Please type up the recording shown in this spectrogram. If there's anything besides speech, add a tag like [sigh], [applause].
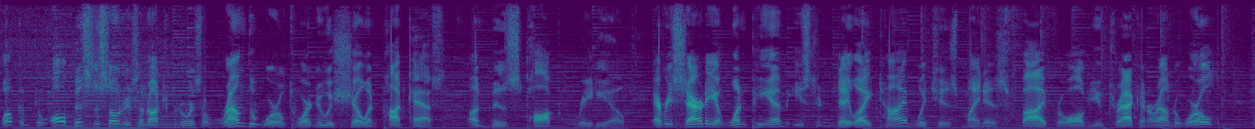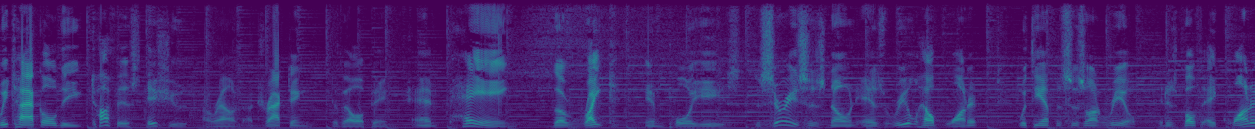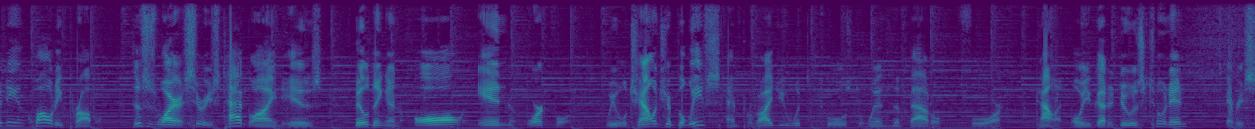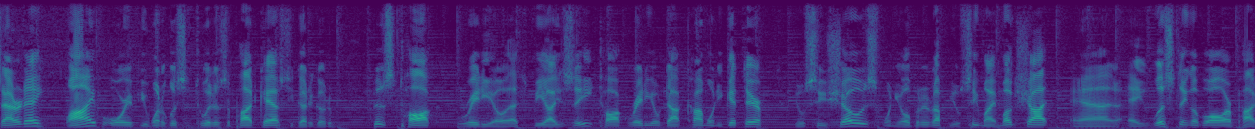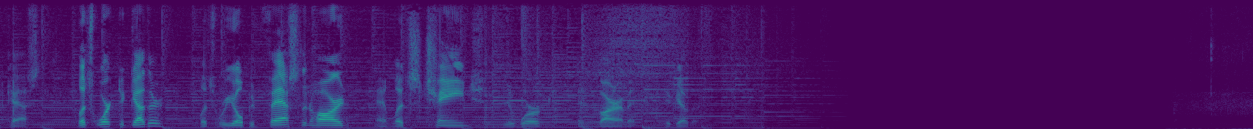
Welcome to all business owners and entrepreneurs around the world to our newest show and podcast on Biz Talk Radio. Every Saturday at 1 p.m. Eastern Daylight Time, which is minus 5 for all of you tracking around the world, we tackle the toughest issues around attracting, developing, and paying the right employees. The series is known as Real Help Wanted with the emphasis on real. It is both a quantity and quality problem. This is why our series tagline is building an all in workforce. We will challenge your beliefs and provide you with the tools to win the battle for talent. All you've got to do is tune in every Saturday live, or if you want to listen to it as a podcast, you've got to go to Biz Talk Radio. That's B I Z, talkradio.com. When you get there, you'll see shows. When you open it up, you'll see my mugshot and a listing of all our podcasts. Let's work together. Let's reopen fast and hard, and let's change the work environment together.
